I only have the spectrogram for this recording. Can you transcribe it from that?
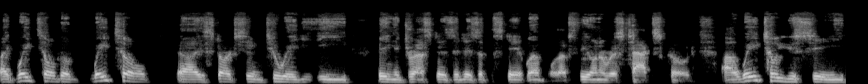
like wait till the wait till uh, you start seeing 280e being addressed as it is at the state level. That's the onerous tax code. Uh, wait till you see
